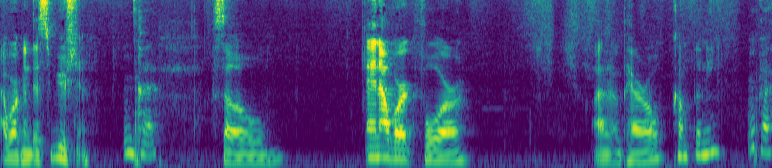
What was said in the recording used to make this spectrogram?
I work in distribution. okay, So, and I work for an apparel company, okay,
